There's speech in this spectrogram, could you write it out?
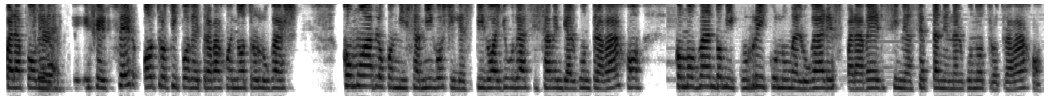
para poder ejercer otro tipo de trabajo en otro lugar? ¿Cómo hablo con mis amigos y les pido ayuda si saben de algún trabajo? ¿Cómo mando mi currículum a lugares para ver si me aceptan en algún otro trabajo?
